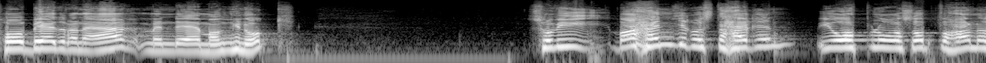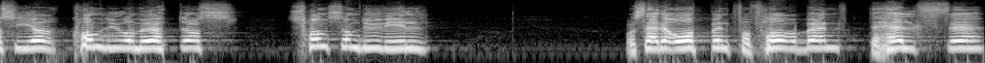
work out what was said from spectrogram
forbedrerne er, men det er mange nok. Så vi bare hengir oss til Herren. Vi åpner oss opp for Han og sier, 'Kom du og møt oss sånn som du vil.' Og så er det åpent for forbønn til helse,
